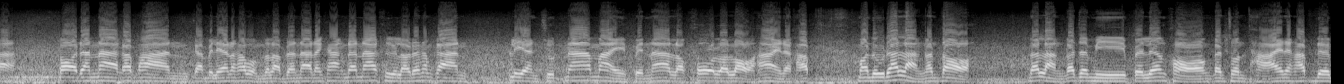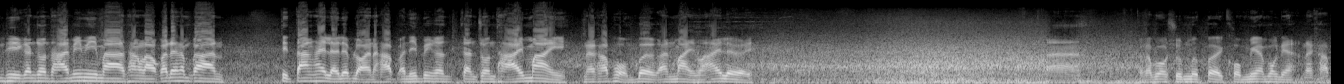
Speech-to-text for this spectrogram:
อะก็ด้านหน้าก็ผ่านกันไปแล้วนะครับ ผมสำหรับด้านหน้าด้านข้างด้านหน้าคือเราได้ทำการเปลี่ยนชุดหน้าใหม่เป็นหน้าล็อกโคหล่อให้นะครับ มาดูด้านหลังกันต่อ ด้านหลังก็จะมีเป็นเรื่องของกันชนท้ายนะครับ เดิมทีกันชนท้ายไม่มีมาทางเราก็ได้ทำการติดตั้งให้แล้วเรียบร้อยนะครับ อันนี้เป็นกันกันชนท้ายใหม่นะครับ ผมเบิกอันใหม่มาให้เลยอ่าแล้วก็พวกชุดมือเปิดโครเมียมพวกเนี้ยนะครับ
